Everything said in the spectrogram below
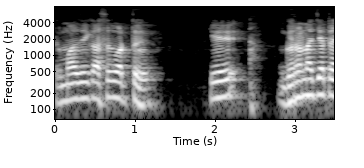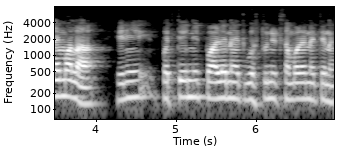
तर माझं एक असंच वाटतं की घराण्याच्या टायमाला ह्याने पत्ते नीट पाळले नाहीत वस्तू नीट सांभाळल्या नाहीत त्यानं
